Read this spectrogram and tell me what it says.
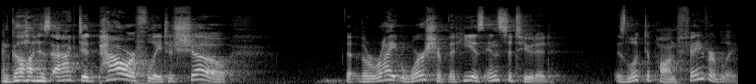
And God has acted powerfully to show that the right worship that He has instituted is looked upon favorably,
